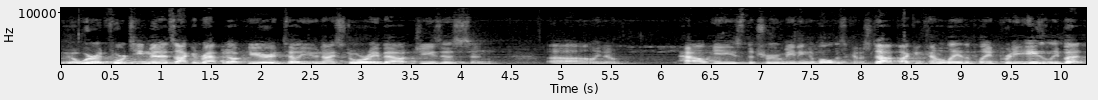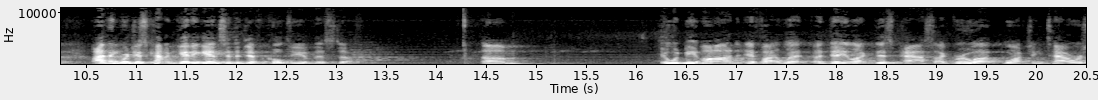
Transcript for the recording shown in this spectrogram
you know, we're at 14 minutes. I could wrap it up here and tell you a nice story about Jesus and, uh, you know, how he's the true meaning of all this kind of stuff. I can kind of land the plane pretty easily. But I think we're just kind of getting into the difficulty of this stuff. Um, it would be odd if I let a day like this pass. I grew up watching towers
